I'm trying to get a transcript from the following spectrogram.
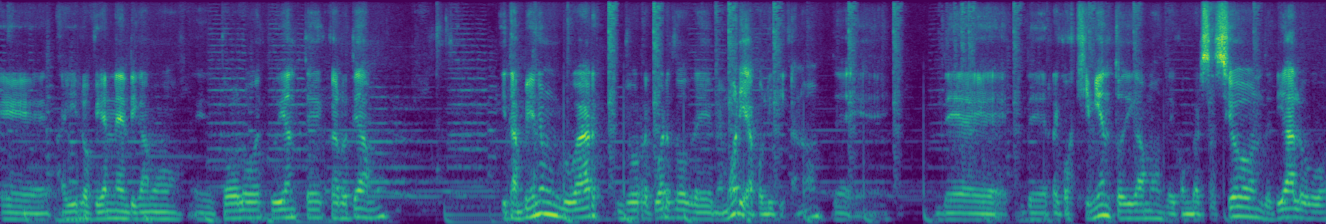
Eh, ahí los viernes, digamos, eh, todos los estudiantes carreteamos. Y también es un lugar, yo recuerdo, de memoria política, ¿no? De, de, recogimiento, digamos, de conversación, de diálogo.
